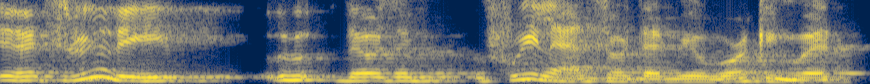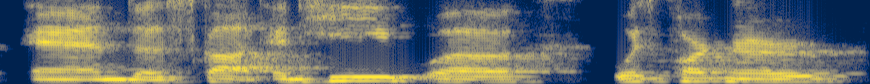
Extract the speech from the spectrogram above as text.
it's really there's a freelancer that we were working with, and uh, Scott, and he uh, was partner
